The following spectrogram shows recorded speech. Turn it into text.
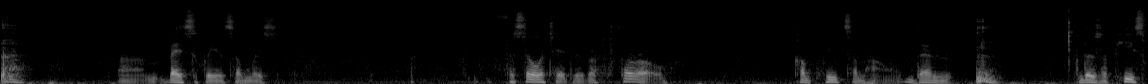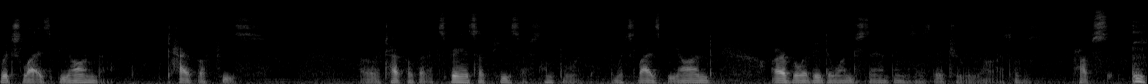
um, basically in some ways facilitated or thorough, complete somehow, then there's a peace which lies beyond that type of peace, or type of an experience of peace, or something like that, which lies beyond our ability to understand things as they truly are. So perhaps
